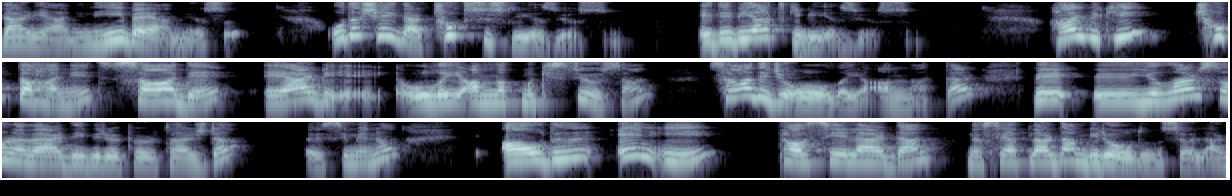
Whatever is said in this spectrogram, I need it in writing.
der, yani, neyi beğenmiyorsun? O da şey der, çok süslü yazıyorsun. Edebiyat gibi yazıyorsun. Halbuki çok daha net, sade, eğer bir olayı anlatmak istiyorsan sadece o olayı anlat der. Ve e, yıllar sonra verdiği bir röportajda e, Simenon aldığı en iyi tavsiyelerden, nasihatlerden biri olduğunu söyler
